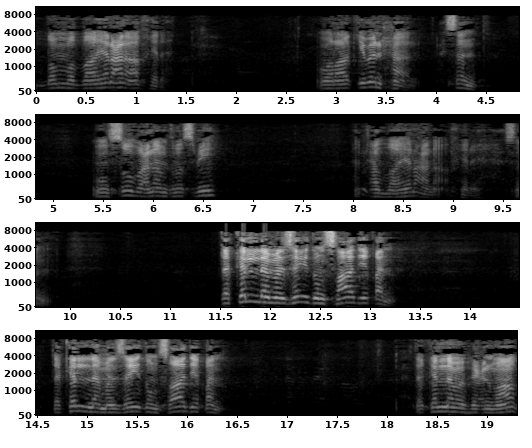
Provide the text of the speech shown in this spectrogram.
ضم الظاهر على آخره. وراكبا حال. أحسنت. منصوب علامة نصبه. فتح الظاهر على آخره. أحسنت. تكلم زيد صادقا. تكلم زيد صادقا. تكلم في الماض.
